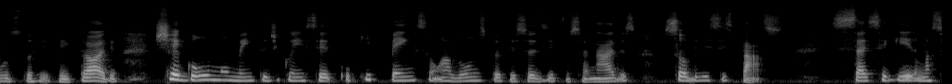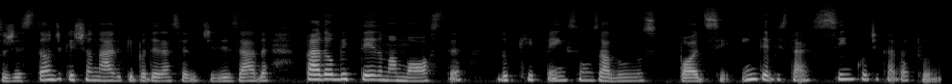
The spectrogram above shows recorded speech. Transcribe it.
uso do refeitório, chegou o momento de conhecer o que pensam alunos, professores e funcionários sobre esse espaço. Se seguir uma sugestão de questionário que poderá ser utilizada para obter uma amostra do que pensam os alunos pode-se entrevistar cinco de cada turma.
